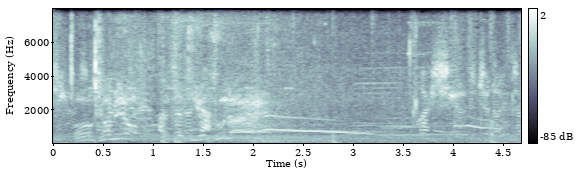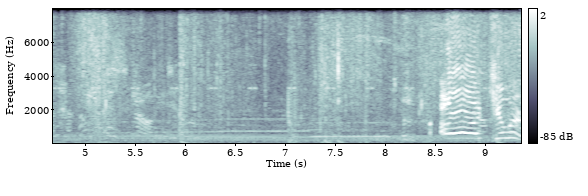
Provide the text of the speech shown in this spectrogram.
Shield. Under attack. My shield generator has been destroyed. Oh, killer.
